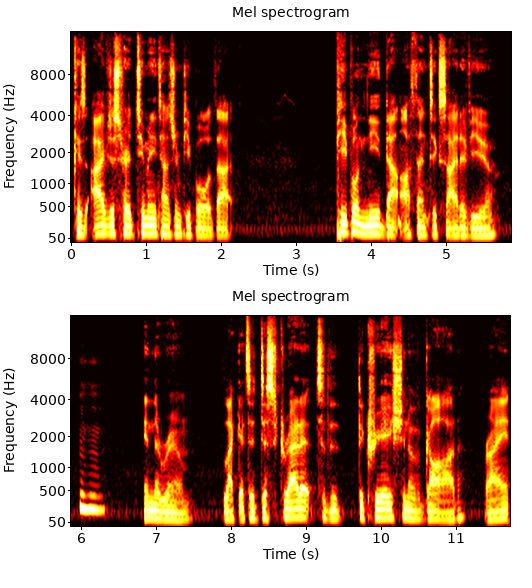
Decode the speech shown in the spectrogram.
because I've just heard too many times from people that people need that authentic side of you mm-hmm. in the room. Like it's a discredit to the, the creation of God, right?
